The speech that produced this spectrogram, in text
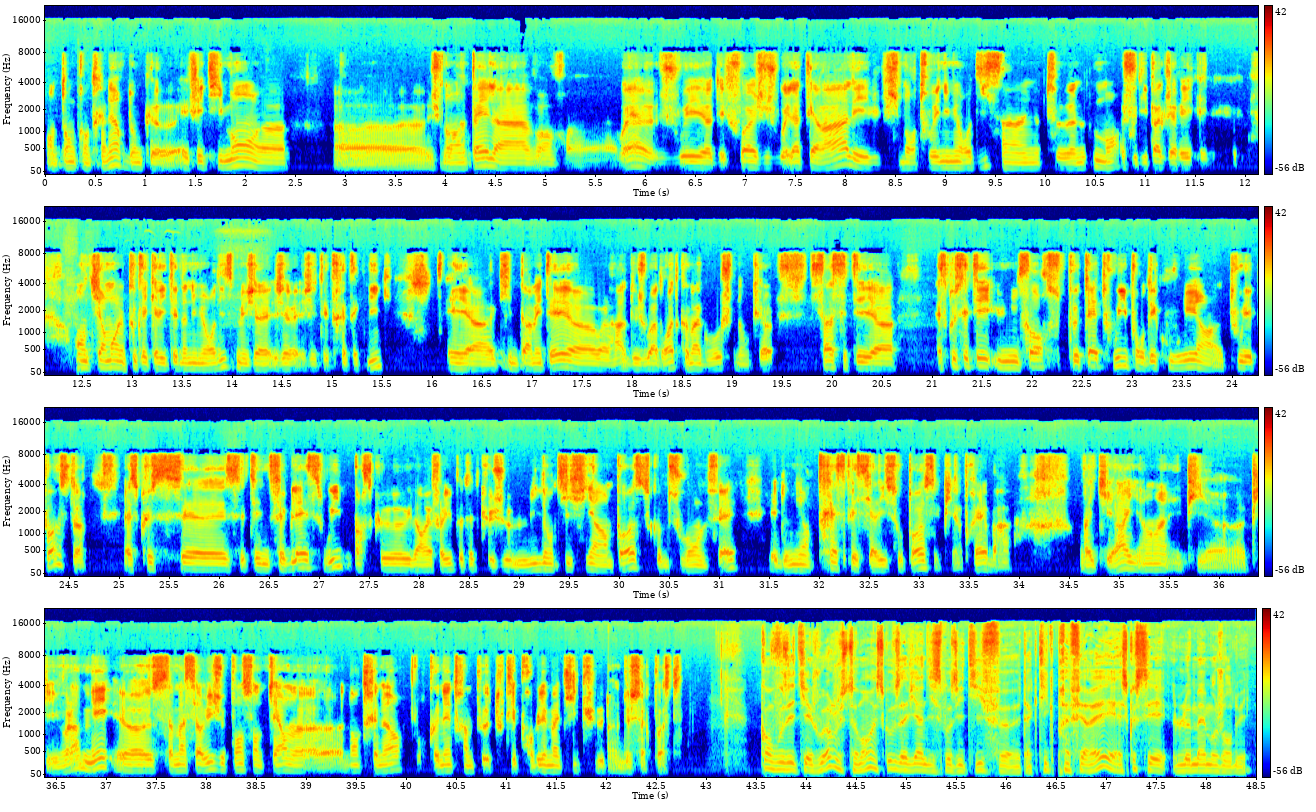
en tant qu'entraîneur. Donc effectivement, je me rappelle avoir ouais joué des fois, je jouais latéral et puis je me retrouvais numéro 10 à un autre, un autre moment. Je vous dis pas que j'avais entièrement toutes les qualités d'un numéro 10, mais j'étais très technique et euh, qui me permettait euh, voilà de jouer à droite comme à gauche. Donc euh, ça c'était est-ce que c'était une force Peut-être oui pour découvrir tous les postes? Est-ce que c'était une faiblesse? Oui, parce qu'il aurait fallu peut-être que je m'identifie à un poste, comme souvent on le fait, et devenir très spécialiste au poste. Et puis après, bah, va qui aille. Hein, et puis, euh, puis voilà. Mais euh, ça m'a servi, je pense, en termes euh, d'entraîneur pour connaître un peu toutes les problématiques de chaque poste. Quand vous étiez joueur, justement, est-ce que vous aviez un dispositif tactique préféré? Est-ce que c'est le même aujourd'hui?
